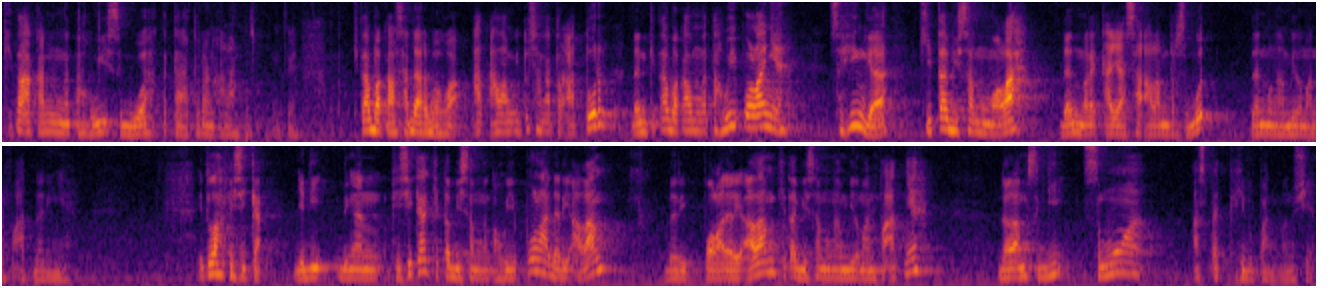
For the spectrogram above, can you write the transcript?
kita akan mengetahui sebuah keteraturan alam gitu ya. Kita bakal sadar bahwa alam itu sangat teratur dan kita bakal mengetahui polanya sehingga kita bisa mengolah dan merekayasa alam tersebut dan mengambil manfaat darinya. Itulah fisika. Jadi dengan fisika kita bisa mengetahui pola dari alam, dari pola dari alam kita bisa mengambil manfaatnya dalam segi semua aspek kehidupan manusia.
